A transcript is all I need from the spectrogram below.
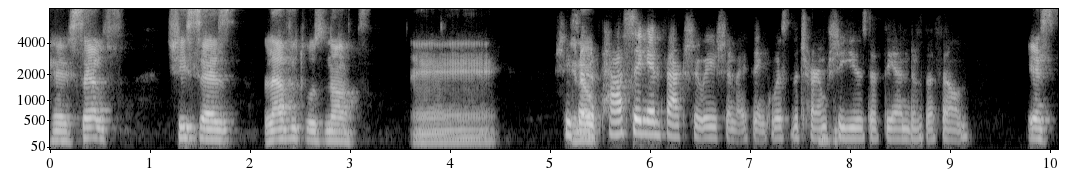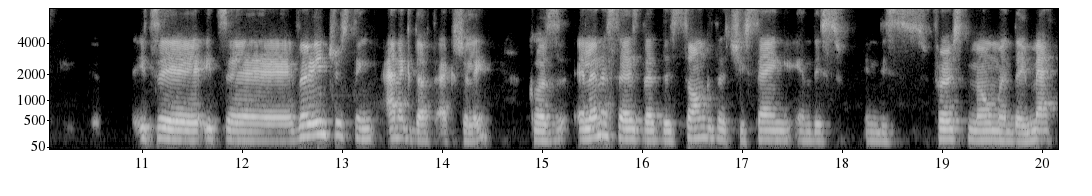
herself, she says, love it was not. Uh, she said know, a passing infatuation, I think was the term she used at the end of the film. Yes, it's a it's a very interesting anecdote actually because Elena says that the song that she sang in this in this first moment they met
